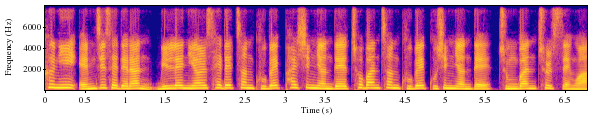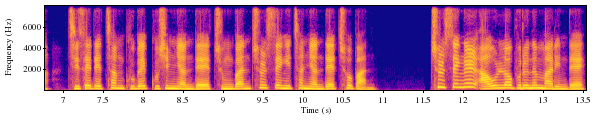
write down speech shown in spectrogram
흔히 MZ 세대란 밀레니얼 세대 1980년대 초반 1990년대 중반 출생과 G세대 1990년대 중반 출생 2000년대 초반 출생을 아울러 부르는 말인데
